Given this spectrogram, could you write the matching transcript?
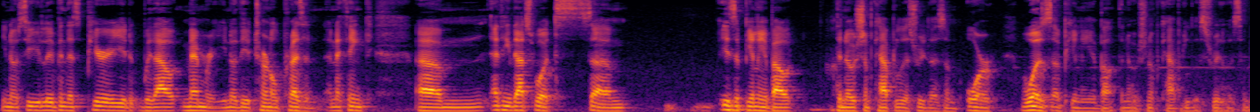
You know, so you live in this period without memory. You know, the eternal present, and I think um, I think that's what's um, is appealing about the notion of capitalist realism, or was appealing about the notion of capitalist realism.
